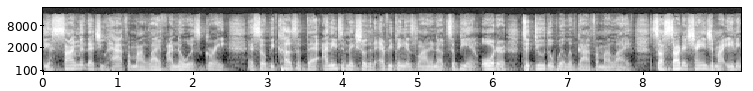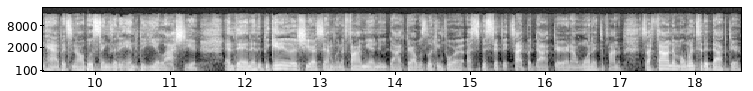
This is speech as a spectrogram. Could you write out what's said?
the assignment that you have for my life, I know is great. And so, because of that, I need to make sure that everything is lining up to be in order to do the will of God for my life. So, I started changing my eating habits and all those things at the end of the year last year. And then at the beginning of this year, I said, I'm going to find me a new doctor. I was looking for a, specific type of doctor and I wanted to find him. So, I found him. I went to the doctor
